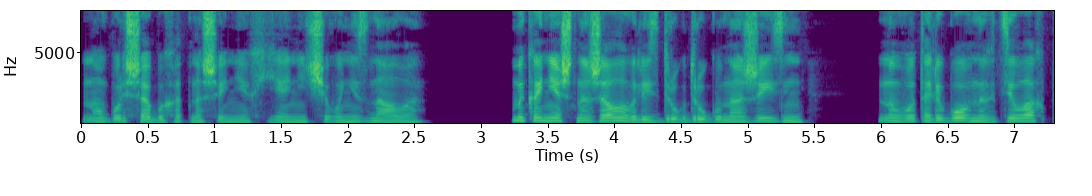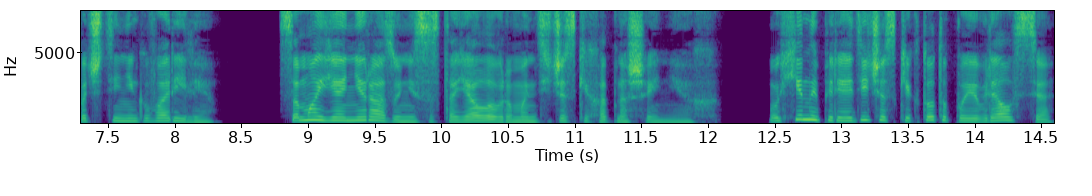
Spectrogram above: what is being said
Но больше об их отношениях я ничего не знала. Мы, конечно, жаловались друг другу на жизнь, но вот о любовных делах почти не говорили. Сама я ни разу не состояла в романтических отношениях. У Хины периодически кто-то появлялся,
